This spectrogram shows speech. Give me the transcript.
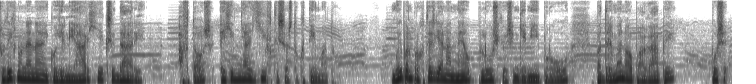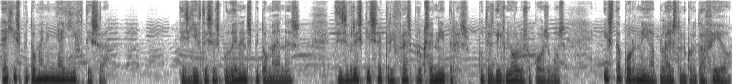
Σου δείχνουν ένα οικογενειάρχη εξιντάρι. Αυτός έχει μια γύφτισσα στο κτήμα του. Μου είπαν προχτές για ένα νέο πλούσιο συγγενή υπουργού, παντρεμένο από αγάπη, πως έχει σπιτωμένη μια γύφτισσα. Τις γύφτισσες που δεν είναι σπιτωμένες, τις βρίσκει σε κρυφές προξενήτρες που τις δείχνει όλος ο κόσμος ή στα πορνεία πλάι στο νεκροταφείο,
